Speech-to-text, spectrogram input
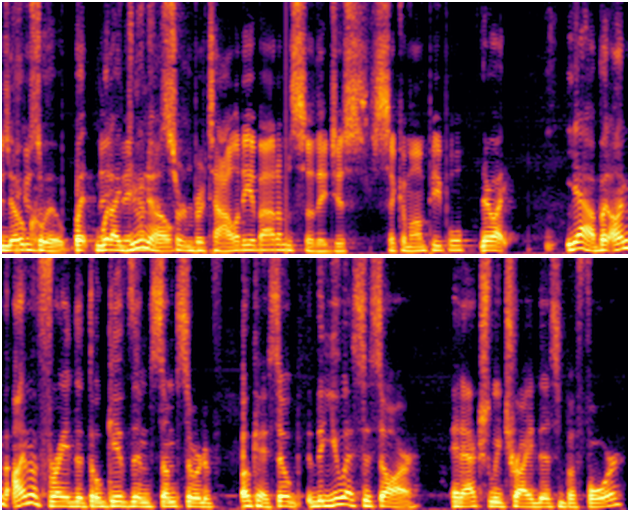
no clue. But what I they do have know, a certain brutality about them, so they just sick them on people. they're like yeah but i'm i'm afraid that they'll give them some sort of okay so the ussr had actually tried this before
